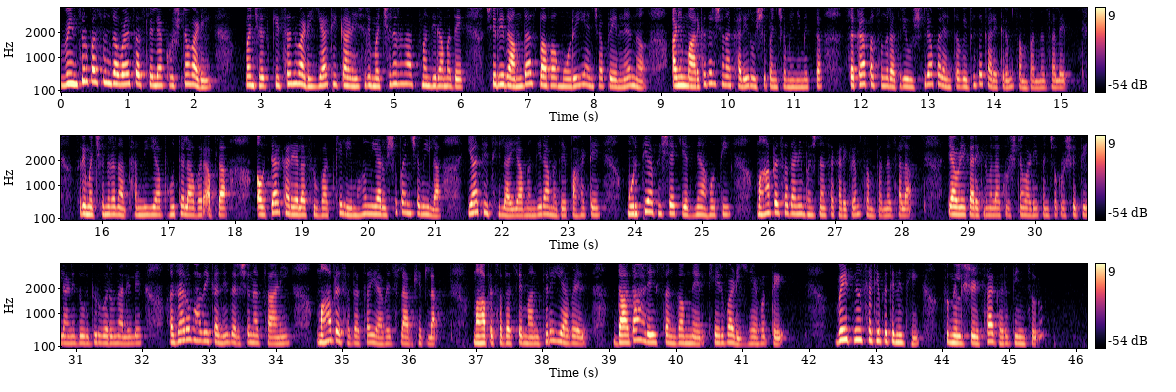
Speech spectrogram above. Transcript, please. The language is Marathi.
विंचूरपासून जवळच असलेल्या कृष्णवाडी म्हणजेच किसनवाडी या ठिकाणी श्री मच्छिंद्रनाथ मंदिरामध्ये श्री रामदास बाबा मोरे यांच्या प्रेरणेनं आणि मार्गदर्शनाखाली ऋषीपंचमीनिमित्त सकाळपासून रात्री उशिरापर्यंत विविध कार्यक्रम संपन्न झाले. श्री मच्छिंद्रनाथांनी या भूतलावर आपला अवतार कार्याला सुरुवात केली म्हणून या ऋषीपंचमीला या तिथीला या मंदिरामध्ये पहाटे मूर्ती अभिषेक यज्ञ आहोती महाप्रसाद आणि भजनाचा कार्यक्रम संपन्न झाला. यावेळी कार्यक्रमाला कृष्णवाडी पंचकृषीतील आणि दूरदूरवरून आलेले हजारो भाविकांनी दर्शनाचा आणि महाप्रसादाचा यावेळेस लाभ घेतला. महाप्रसादाचे मानकरी यावेळेस दादा हरे संगमनेर खेरवाडी हे होते. वेद न्यूजसाठी प्रतिनिधी सुनील क्षीरसागर विंचूर.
